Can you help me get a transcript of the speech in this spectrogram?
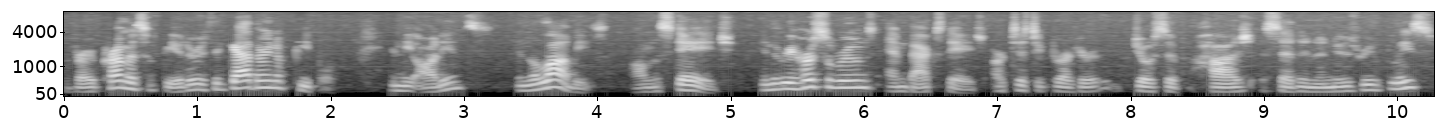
The very premise of theater is the gathering of people, in the audience, in the lobbies, on the stage, in the rehearsal rooms, and backstage, artistic director Joseph Haj said in a news release.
